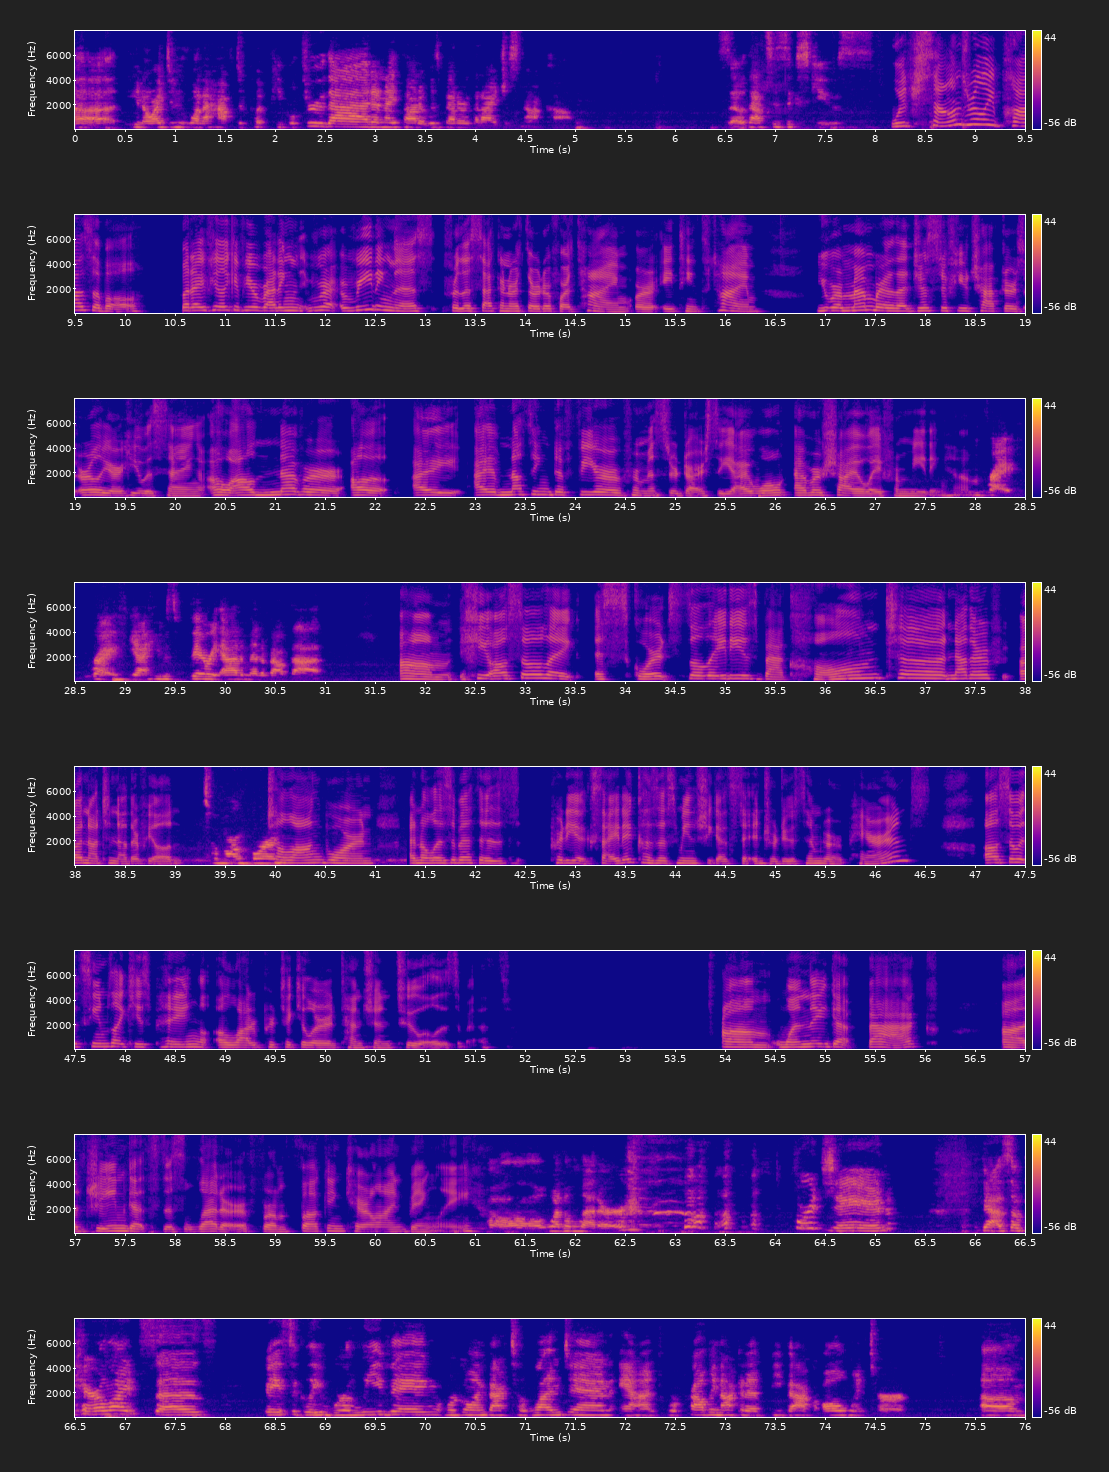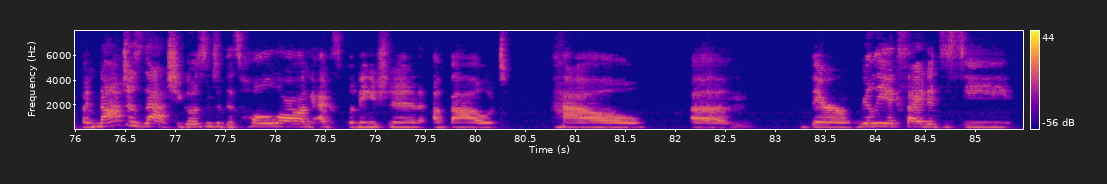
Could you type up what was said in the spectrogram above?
uh, you know, I didn't want to have to put people through that, and I thought it was better that I just not come. So that's his excuse. Which sounds really plausible, but I feel like if you're reading re- reading this for the second or third or fourth time or 18th time, you remember that just a few chapters earlier he was saying, "Oh, I'll never I'll I I have nothing to fear from Mr. Darcy. I won't ever shy away from meeting him." Right. Right. Yeah, he was very adamant about that. Um, he also like escorts the ladies back home to Nether uh not to Netherfield. To Longbourn. To Longbourn. And Elizabeth is pretty excited because this means she gets to introduce him to her parents. Also, it seems like he's paying a lot of particular attention to Elizabeth. Um, when they get back, uh, Jane gets this letter from fucking Caroline Bingley. Oh, what a letter. Poor Jane. Yeah, so Caroline says basically, we're leaving, we're going back to London, and we're probably not going to be back all winter. Um, but not just that, she goes into this whole long explanation about how um, they're really excited to see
